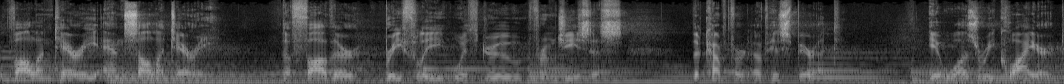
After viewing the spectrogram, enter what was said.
voluntary and solitary, the Father briefly withdrew from Jesus the comfort of his Spirit. It was required,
